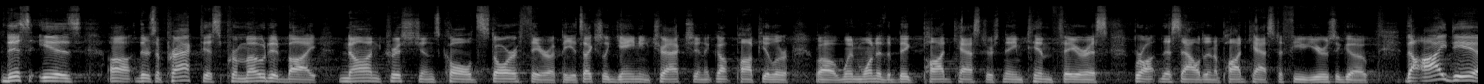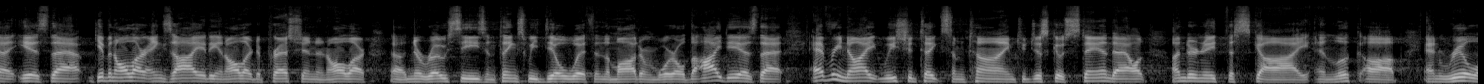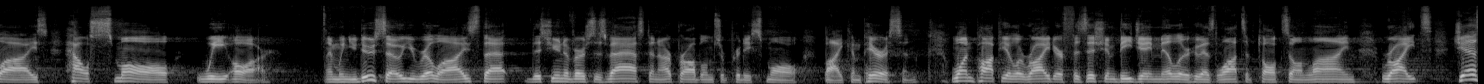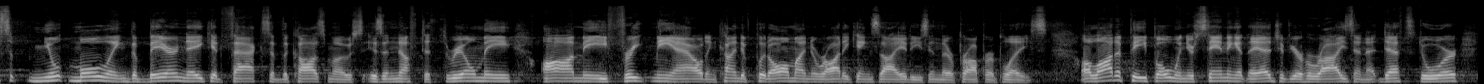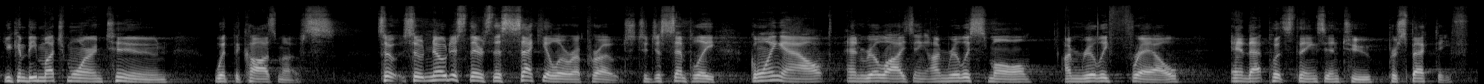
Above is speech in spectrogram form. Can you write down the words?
this is, uh, there's a practice promoted by non Christians called star therapy. It's actually gaining traction. It got popular uh, when one of the big podcasters named Tim Ferriss brought this out in a podcast a few years ago. The idea is that given all our anxiety and all our depression and all our uh, neuroses and things we deal with in the modern world, the idea is that every night we should take some time to just go stand out underneath the sky and look up and realize realize how small we are. And when you do so, you realize that this universe is vast and our problems are pretty small by comparison. One popular writer, physician B.J. Miller, who has lots of talks online, writes Just mulling the bare naked facts of the cosmos is enough to thrill me, awe me, freak me out, and kind of put all my neurotic anxieties in their proper place. A lot of people, when you're standing at the edge of your horizon at death's door, you can be much more in tune with the cosmos. So, so notice there's this secular approach to just simply going out and realizing I'm really small, I'm really frail, and that puts things into perspective.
